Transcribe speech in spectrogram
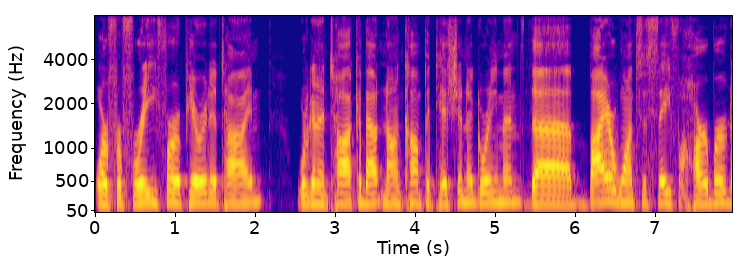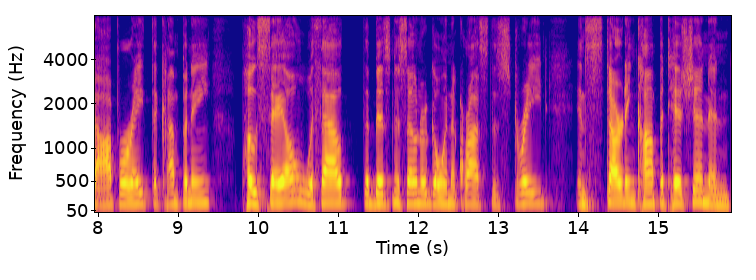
or for free for a period of time? We're going to talk about non competition agreements. The buyer wants a safe harbor to operate the company post sale without the business owner going across the street and starting competition and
